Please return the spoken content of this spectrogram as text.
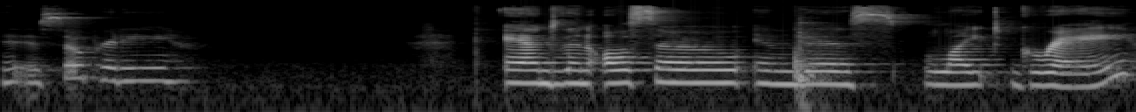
It is so pretty. And then also in this light gray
